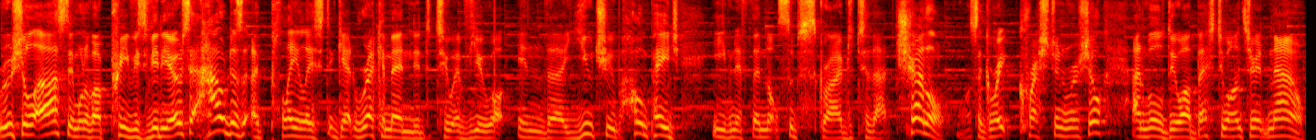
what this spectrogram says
Rushal asked in one of our previous videos, how does a playlist get recommended to a viewer in the YouTube homepage even if they're not subscribed to that channel? That's a great question, Rushal, and we'll do our best to answer it now.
